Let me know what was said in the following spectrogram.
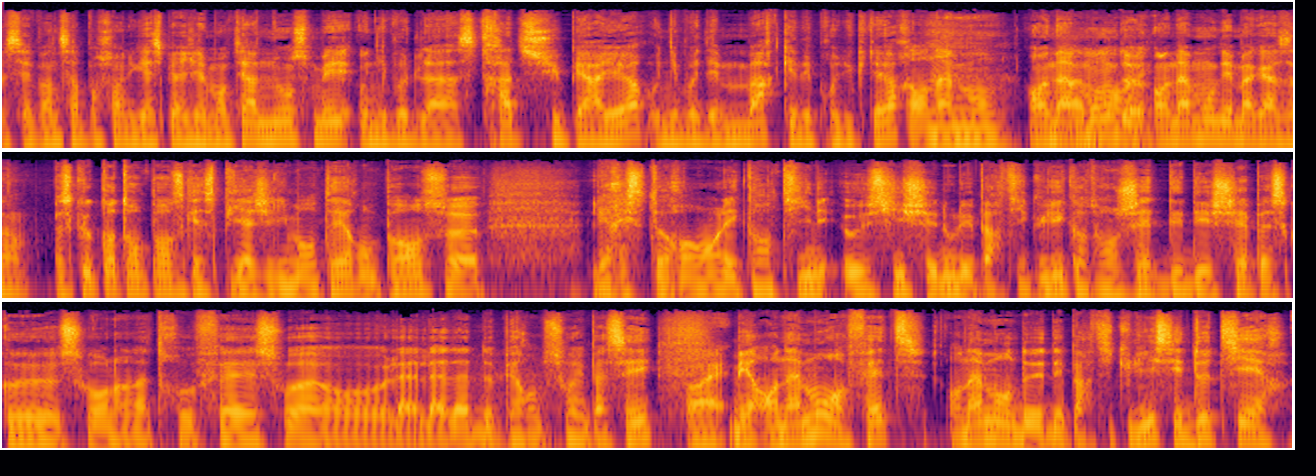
C'est 25% du gaspillage alimentaire. Nous, on se met au niveau de la strate supérieure, au niveau des marques et des producteurs. En amont. En amont, de, ouais. en amont des magasins. Parce que quand on pense gaspillage alimentaire, on pense euh, les restaurants, les cantines, et aussi chez nous les particuliers quand on jette des déchets parce que soit on en a trop fait, soit euh, la, la date de péremption est passée. Ouais. Mais en amont, en fait, en amont de, des particuliers, c'est deux tiers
